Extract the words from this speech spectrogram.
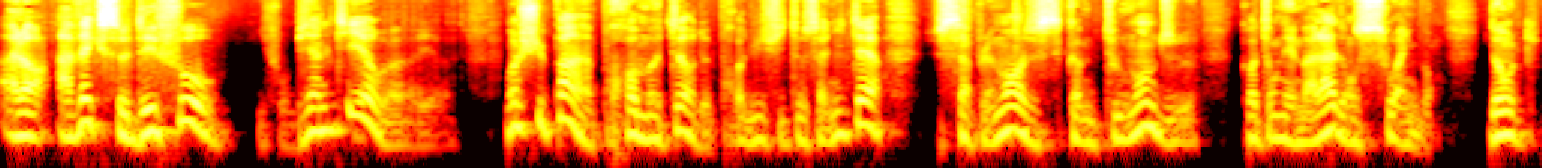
Alors, avec ce défaut, il faut bien le dire, moi, je ne suis pas un promoteur de produits phytosanitaires. Simplement, comme tout le monde, quand on est malade, on se soigne. Bon. Donc,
